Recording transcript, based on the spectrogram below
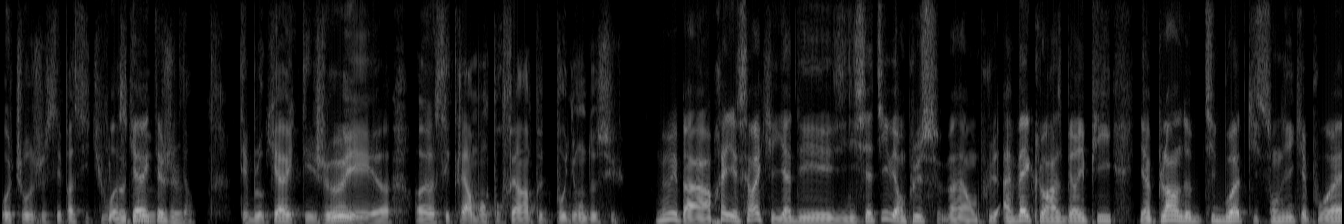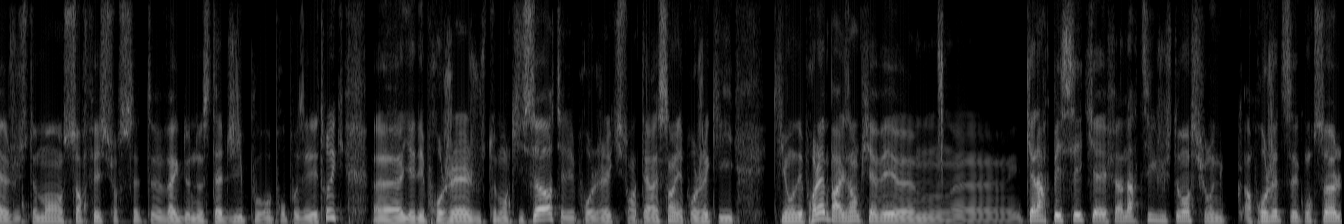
autre chose. Je sais pas si tu vois. ce bloqué que avec tes jeux. T'es bloqué avec tes jeux et euh, euh, c'est clairement pour faire un peu de pognon dessus. Oui, bah après c'est vrai qu'il y a des initiatives et en plus, bah, en plus avec le Raspberry Pi, il y a plein de petites boîtes qui se sont dit qu'elles pourraient justement surfer sur cette vague de nostalgie pour proposer des trucs. Euh, il y a des projets justement qui sortent, il y a des projets qui sont intéressants, il y a des projets qui qui ont des problèmes. Par exemple, il y avait euh, euh, Canard PC qui avait fait un article justement sur une, un projet de ces consoles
